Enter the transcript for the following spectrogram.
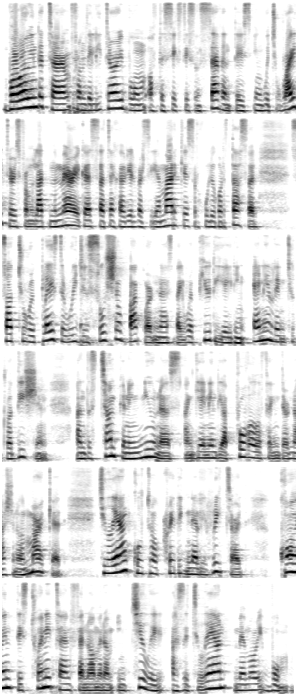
Borrowing the term from the literary boom of the 60s and 70s, in which writers from Latin America, such as Gabriel Garcia Marquez or Julio Cortázar, sought to replace the region's social backwardness by repudiating any link to tradition and thus championing newness and gaining the approval of the international market, Chilean cultural critic Nelly Richard coined this 2010 phenomenon in Chile as the Chilean memory boom.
